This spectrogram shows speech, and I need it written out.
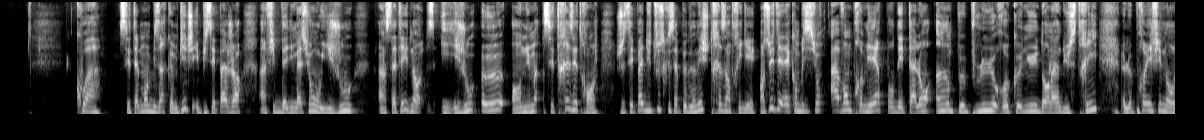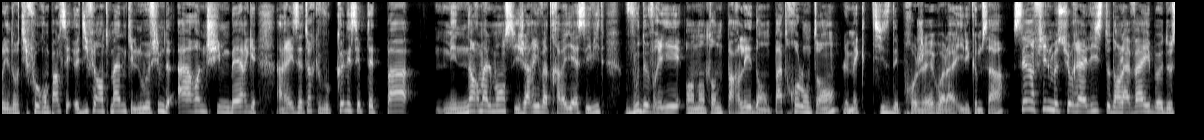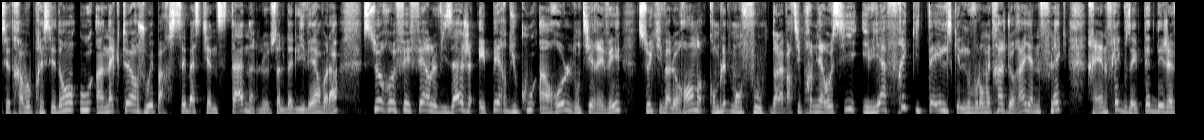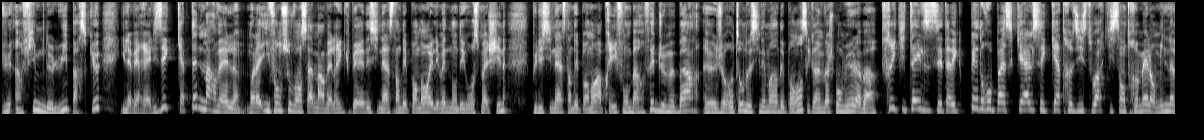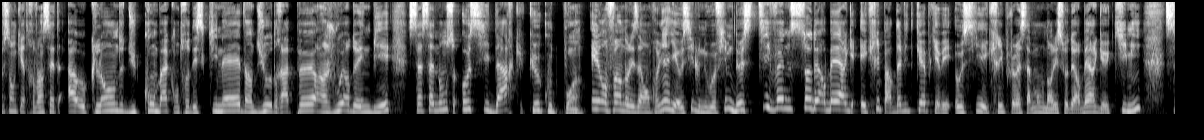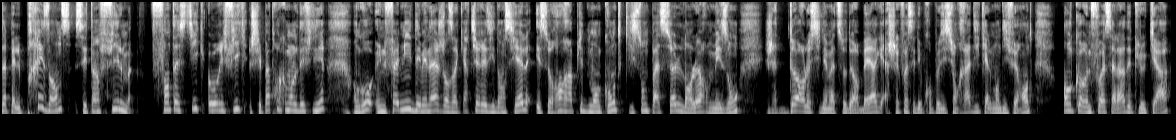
Quoi? C'est tellement bizarre comme pitch et puis c'est pas genre un film d'animation où ils jouent un satellite non ils jouent eux en humain. C'est très étrange. Je sais pas du tout ce que ça peut donner je suis très intrigué. Ensuite il y a la compétition avant-première pour des talents un peu plus reconnus dans l'industrie. Le premier film dont, dont il faut qu'on parle c'est A Different Man qui est le nouveau film de Aaron Schimberg un réalisateur que vous connaissez peut-être pas mais normalement, si j'arrive à travailler assez vite, vous devriez en entendre parler dans pas trop longtemps. Le mec tease des projets, voilà, il est comme ça. C'est un film surréaliste dans la vibe de ses travaux précédents où un acteur joué par Sebastian Stan, le soldat de l'hiver, voilà, se refait faire le visage et perd du coup un rôle dont il rêvait, ce qui va le rendre complètement fou. Dans la partie première aussi, il y a Freaky Tales, qui est le nouveau long métrage de Ryan Fleck. Ryan Fleck, vous avez peut-être déjà vu un film de lui parce que il avait réalisé Captain Marvel. Voilà, ils font souvent ça, Marvel, récupérer des cinéastes indépendants et les mettre dans des grosses machine, puis les cinéastes indépendants. Après, ils font, bah en fait, je me barre, euh, je retourne au cinéma indépendant, c'est quand même vachement mieux là-bas. Freaky Tales, c'est avec Pedro Pascal, ces quatre histoires qui s'entremêlent en 1987 à Auckland, du combat contre des skinheads, un duo de rappeurs, un joueur de NBA. Ça s'annonce aussi dark que coup de poing. Et enfin, dans les avant-premières, il y a aussi le nouveau film de Steven Soderbergh, écrit par David Cup, qui avait aussi écrit plus récemment dans les Soderbergh Kimi. Ça s'appelle Présence. C'est un film fantastique, horrifique, je sais pas trop comment le définir. En gros, une famille déménage dans un quartier résidentiel et se rend rapidement compte qu'ils sont pas seuls dans leur maison. J'adore le cinéma de Soderbergh. À chaque fois, c'est des propositions radicalement différentes. Encore une fois, ça a l'air d'être le cas.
